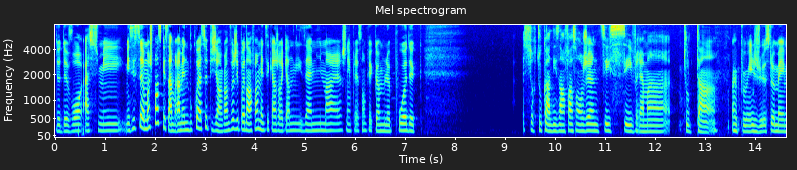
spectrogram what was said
de devoir assumer. Mais c'est ça, moi je pense que ça me ramène beaucoup à ça. Puis j'ai encore une fois, j'ai pas d'enfant, mais tu sais, quand je regarde mes amis mères, j'ai l'impression que comme le poids de surtout quand des enfants sont jeunes, tu sais, c'est vraiment tout le temps un peu injuste. là. Même,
